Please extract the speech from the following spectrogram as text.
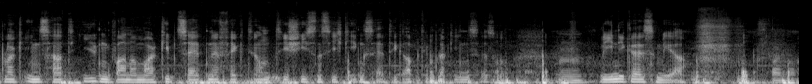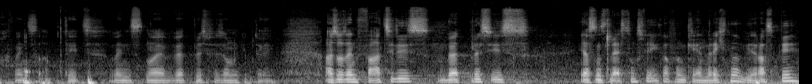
Plugins hat, irgendwann einmal gibt es Seiteneffekte und die schießen sich gegenseitig ab, die Plugins. Also mhm. weniger ist mehr. Vor allem auch, wenn es Updates, wenn es neue WordPress-Versionen gibt. Also dein Fazit ist, WordPress ist erstens leistungsfähig auf einem kleinen Rechner wie Raspi.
